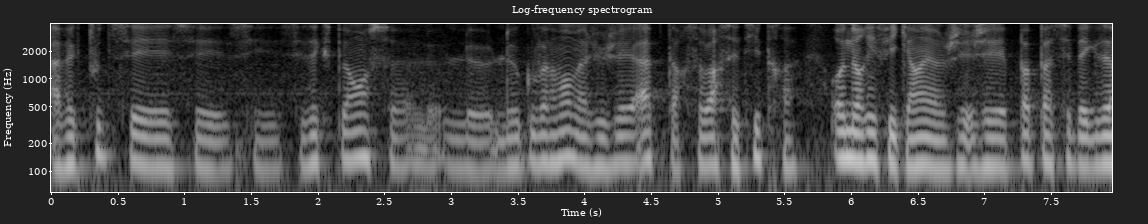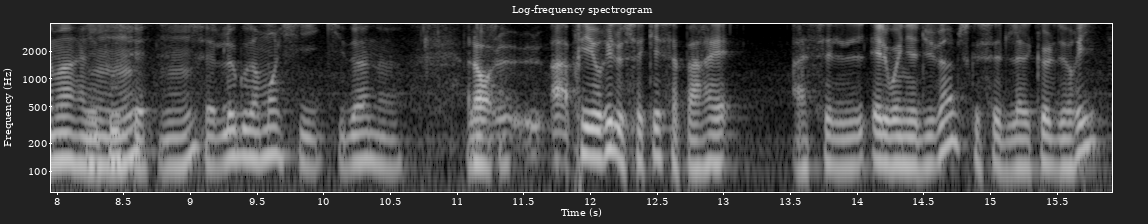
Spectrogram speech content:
avec toutes ces, ces, ces, expériences, le, gouvernement m'a jugé apte à recevoir ces titres honorifiques. Hein. J'ai pas passé d'examen, rien du tout. Mhm, c'est mhm. le gouvernement qui, qui donne alors, a priori, le saké, ça paraît assez éloigné du vin parce que c'est de l'alcool de riz.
